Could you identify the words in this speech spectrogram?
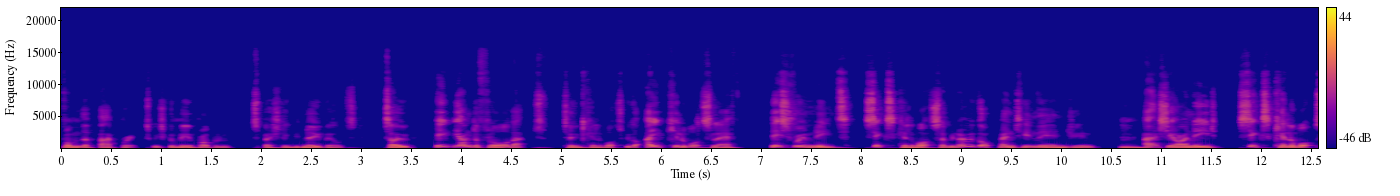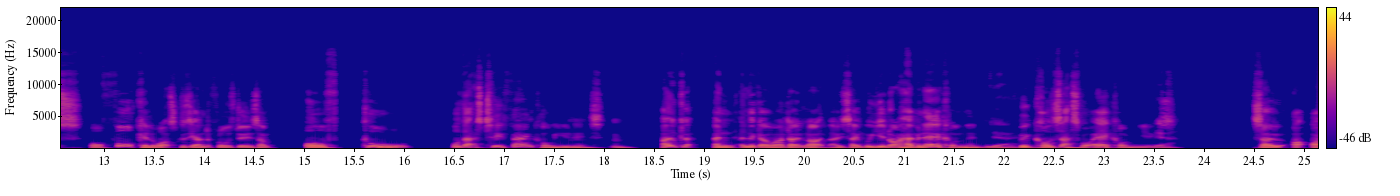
from the fabrics, which can be a problem, especially with new builds. So heat the underfloor. That's two kilowatts. We've got eight kilowatts left. This room needs six kilowatts, so we know we've got plenty in the engine. Mm. Actually, I need six kilowatts or four kilowatts because the underfloor is doing some of cool. Well, that's two fan coil units. Mm. Okay, and and they go, well, I don't like those. Say, well, you're not having aircon then Yeah. because that's what aircon use. Yeah. So I, I,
